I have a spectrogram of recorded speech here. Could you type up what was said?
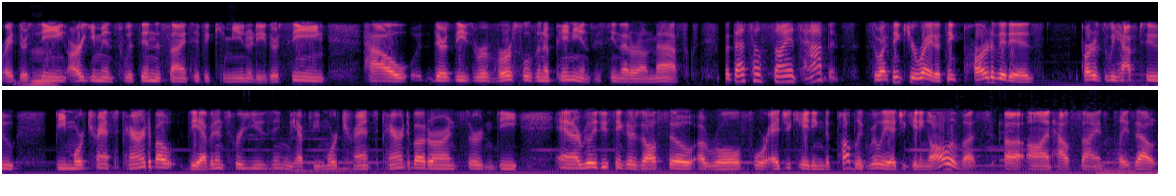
right? They're mm-hmm. seeing arguments within the scientific community. They're seeing how there's these reversals in opinions. We've seen that around masks. But that's how science happens. So I think you're right. I think part of it is part of it is we have to be more transparent about the evidence we're using. We have to be more transparent about our uncertainty. And I really do think there's also a role for educating the public, really educating all of us uh, on how science plays out.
